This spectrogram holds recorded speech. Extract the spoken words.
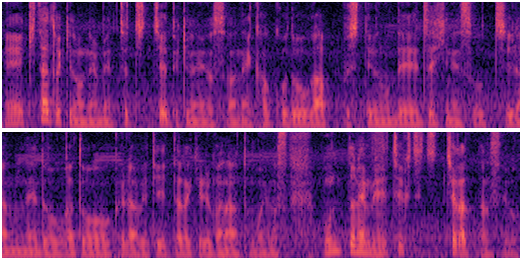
えー、来た時のねめっちゃちっちゃい時の様子はね過去動画アップしてるので是非ねそちらのね動画と比べていただければなと思います。ほんとねめちゃくちゃちっちゃかったんですよ。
